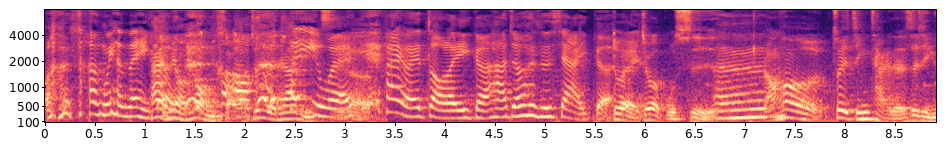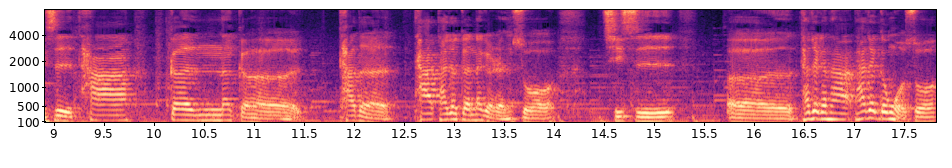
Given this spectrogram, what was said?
了上面那一个，他也没有弄走，哦、就是人家他以为他以为走了一个，他就会是下一个。对，结果不是。嗯。然后最精彩的事情是他跟那个他的他他就跟那个人说，其实呃，他就跟他他就跟我说，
